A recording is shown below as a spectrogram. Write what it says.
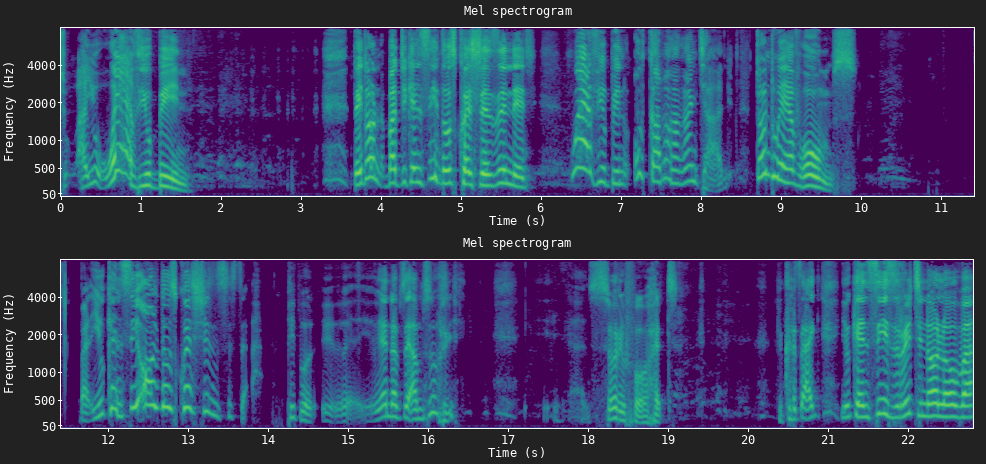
To, are you, where have you been? they don't, but you can see those questions in it. Where have you been? Don't we have homes? But you can see all those questions. People, you end up saying, I'm sorry. Sorry for what? because I, you can see it's written all over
